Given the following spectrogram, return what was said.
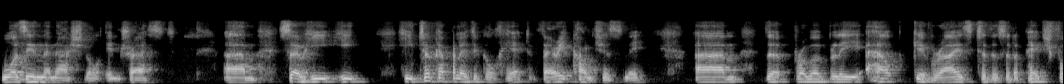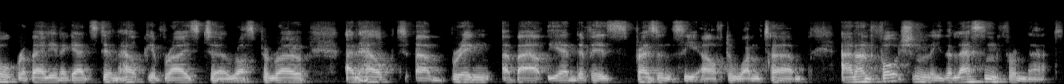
was in the national interest. Um, so he he he took a political hit very consciously um, that probably helped give rise to the sort of pitchfork rebellion against him, helped give rise to Ross Perot, and helped um, bring about the end of his presidency after one term. And unfortunately, the lesson from that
